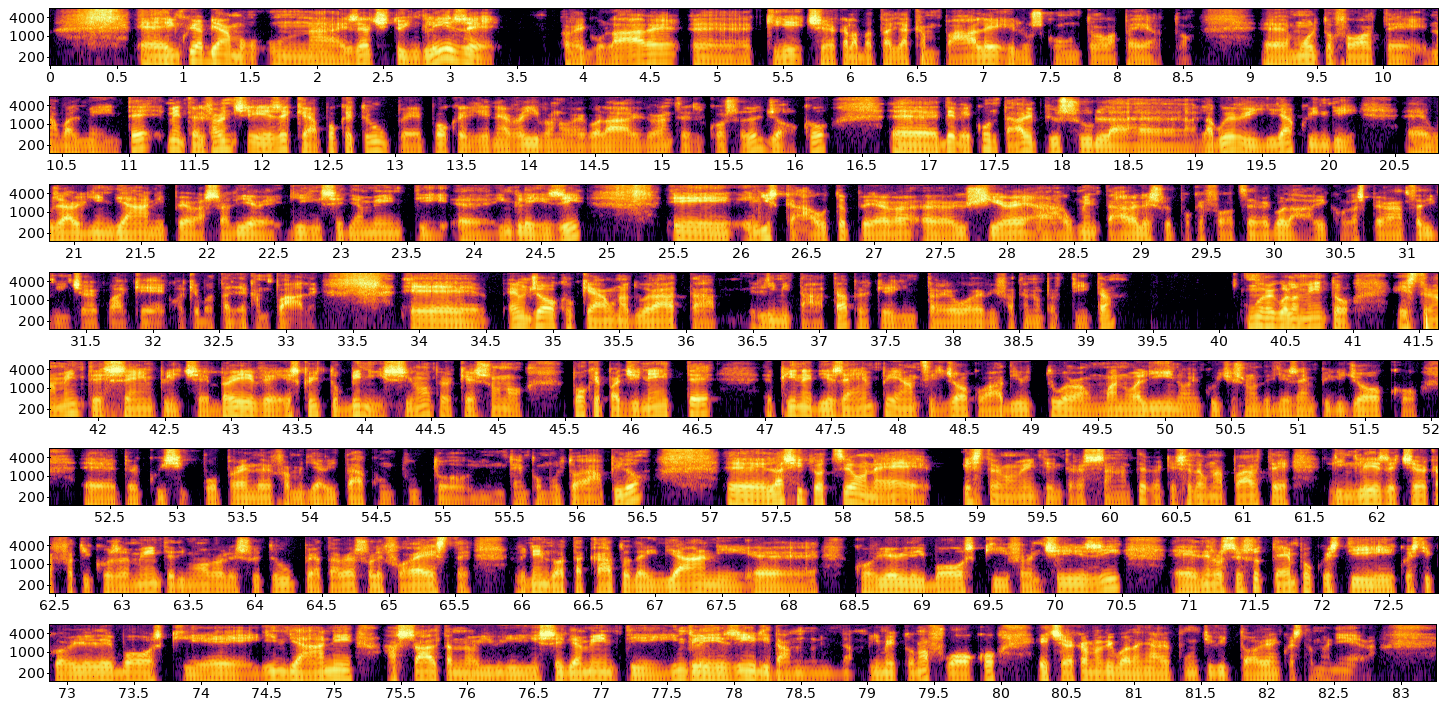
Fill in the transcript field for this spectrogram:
eh, in cui abbiamo un esercito inglese regolare eh, che cerca la battaglia campale e lo scontro aperto, eh, molto forte navalmente, mentre il francese che ha poche truppe e poche gliene arrivano regolari durante il corso del gioco, eh, deve contare più sulla eh, guerriglia, quindi eh, usare gli indiani per assalire gli insediamenti eh, inglesi e, e, gli scout per riuscire a aumentare le sue poche forze regolari con la speranza di vincere qualche, qualche battaglia campale. Eh, è un gioco che ha una durata limitata perché in tre ore vi fate una partita. Un regolamento estremamente semplice, breve e scritto benissimo perché sono poche paginette eh, piene di esempi, anzi il gioco ha addirittura un manualino in cui ci sono degli esempi di gioco eh, per cui si può prendere familiarità con tutto in un tempo molto rapido. Eh, la situazione è estremamente interessante perché se da una parte l'inglese cerca faticosamente di muovere le sue truppe attraverso le foreste venendo attaccato da indiani, eh, corrieri dei boschi francesi, eh, nello stesso tempo questi, questi, corrieri dei boschi e gli indiani assaltano gli insediamenti inglesi, li, danno, li mettono a fuoco e cercano di guadagnare punti vittoria in questa maniera.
